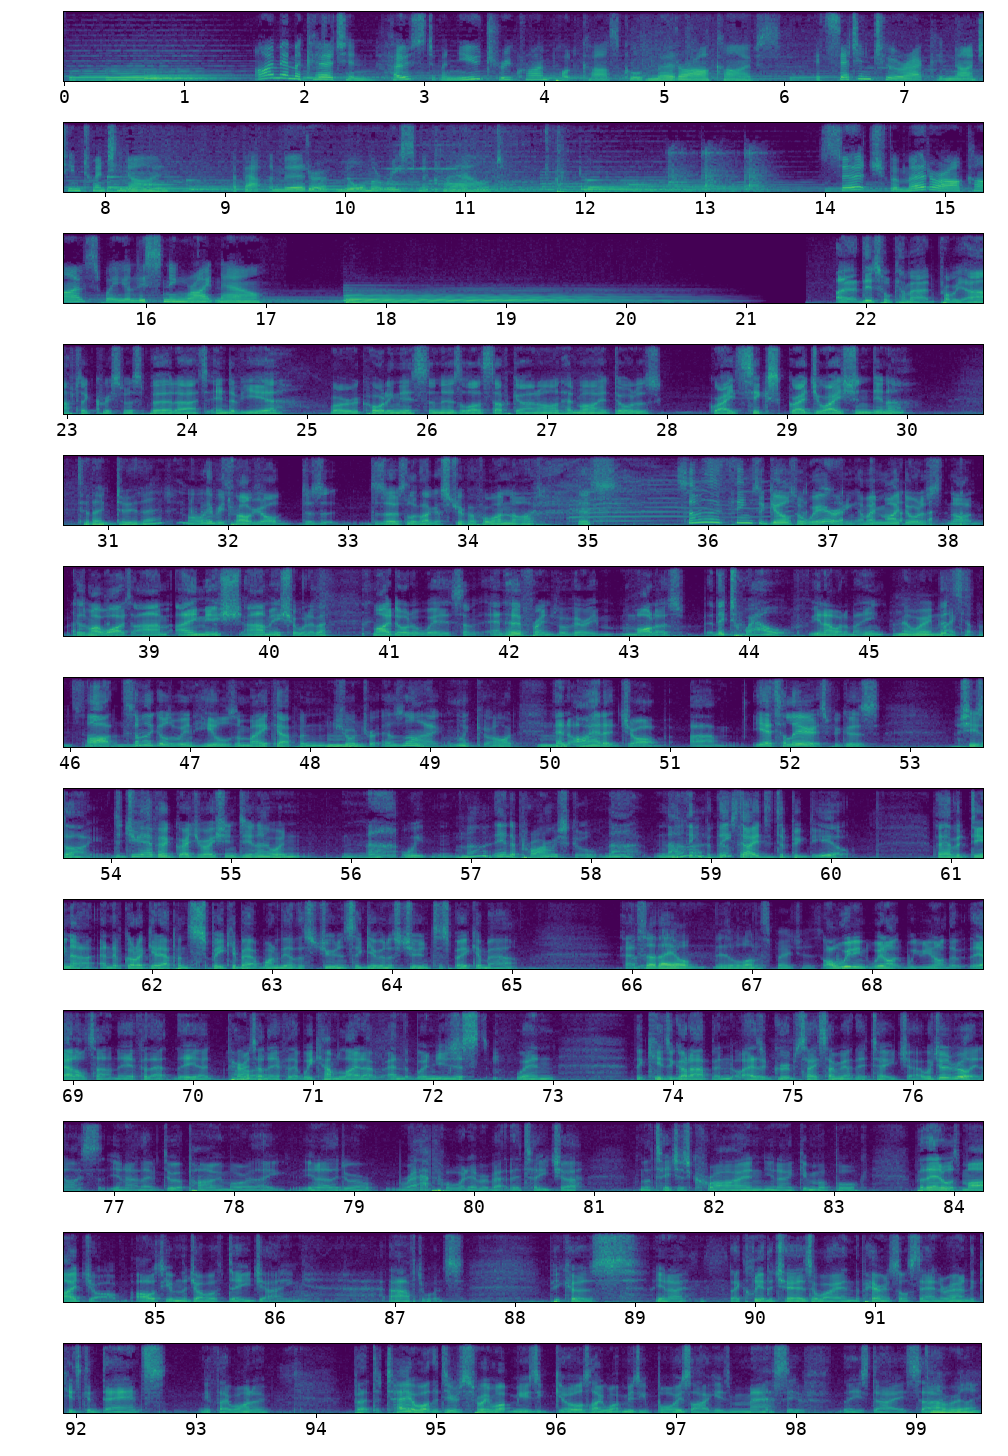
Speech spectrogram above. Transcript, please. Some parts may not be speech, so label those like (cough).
I'm Emma Curtin, host of a new true crime podcast called Murder Archives. It's set in Toorak in 1929 about the murder of Norma Reese McLeod. Search for Murder Archives where you're listening right now. Uh, this will come out probably after Christmas, but uh, it's end of year we're recording this, and there's a lot of stuff going on. Had my daughter's grade six graduation dinner. Do they do that? Well, every twelve-year-old des- deserves to look like a stripper for one night. It's some of the things the girls are wearing. I mean, my daughter's not because my wife's arm Amish, Amish or whatever. My daughter wears some, and her friends were very modest. They're twelve. You know what I mean? And they're wearing But makeup and stuff. Oh, and- some of the girls were in heels and makeup and short dress. It was like, oh my god! And I had a job. Um, yeah, it's hilarious because she's like, "Did you have a graduation dinner?" And nah, we No. the end of primary school, nah, nothing. No, but these nothing. days, it's a big deal. They have a dinner and they've got to get up and speak about one of the other students. They're given a student to speak about. And- so they all there's a lot of speeches. Oh, we didn't. We're not. We, you know, the, the adults aren't there for that. The uh, parents Oh, aren't there for that. We come later, and when you just when the kids have got up and as a group say something about their teacher, which is really nice. You know, they do a poem or they, you know, they do a rap or whatever about their teacher, and the teachers cry and you know give them a book. But then it was my job. I was given the job of DJing afterwards because you know they clear the chairs away and the parents all stand around and the kids can dance if they want to. But to tell you what, the difference between what music girls like, what music boys like, is massive these days. So, Oh, really?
